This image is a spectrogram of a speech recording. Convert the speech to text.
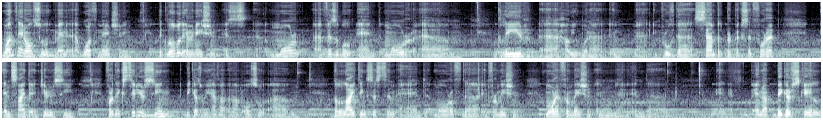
One thing also uh, worth mentioning, the global illumination is uh, more uh, visible and more um, clear uh, how you want to Im improve the sample per pixel for it inside the interior scene. For the exterior scene, because we have also um, the lighting system and more of the information, more information in in, the, in a bigger scale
